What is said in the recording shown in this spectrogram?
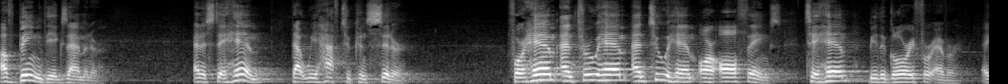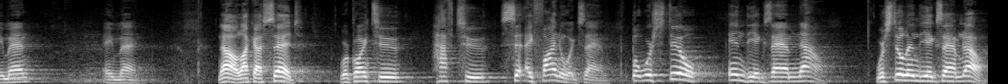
of being the examiner. And it's to him that we have to consider. For him and through him and to him are all things. To him be the glory forever. Amen. Amen. Now, like I said, we're going to have to sit a final exam, but we're still in the exam now. We're still in the exam now.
